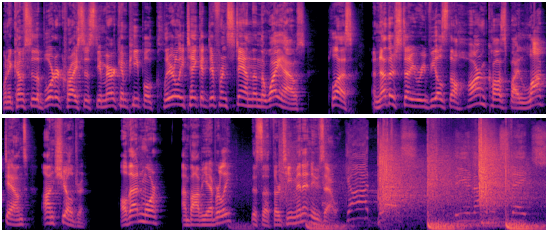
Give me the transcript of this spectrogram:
When it comes to the border crisis, the American people clearly take a different stand than the White House. Plus, another study reveals the harm caused by lockdowns on children. All that and more. I'm Bobby Eberle. This is a 13 minute news hour. God bless the United States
